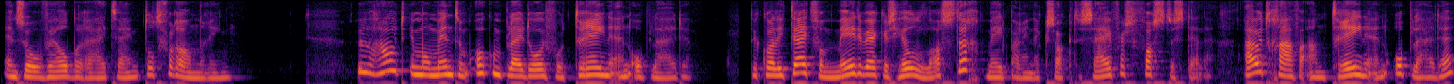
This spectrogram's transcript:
en zo wel bereid zijn tot verandering. U houdt in Momentum ook een pleidooi voor trainen en opleiden. De kwaliteit van medewerkers is heel lastig, meetbaar in exacte cijfers, vast te stellen. Uitgaven aan trainen en opleiden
